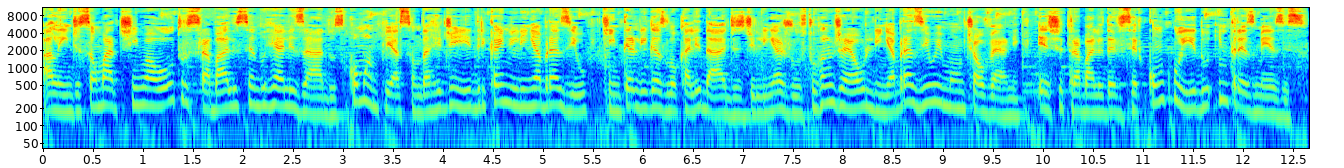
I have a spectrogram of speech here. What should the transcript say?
Além de São Martinho, há outros trabalhos sendo realizados, como a ampliação da rede hídrica em linha Brasil, que interliga as localidades de linha Justo Rangel, linha Brasil e Monte Alverne. Este trabalho deve ser concluído em três meses.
